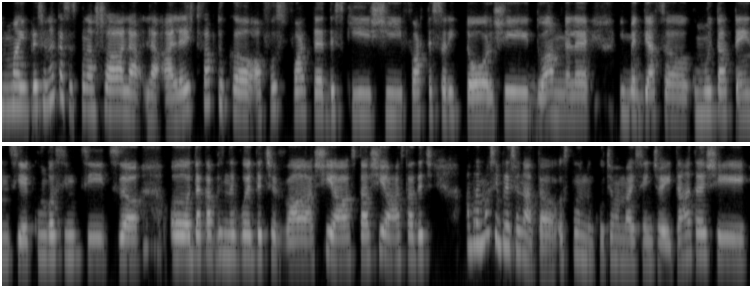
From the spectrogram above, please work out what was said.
m-a impresionat, ca să spun așa, la, la Alești, faptul că au fost foarte deschiși și foarte săritori și doamnele imediat să, cu multă atenție, cum vă simțiți, uh, dacă aveți nevoie de ceva, și asta, și asta. Deci am rămas impresionată, spun cu cea mai mare sinceritate și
